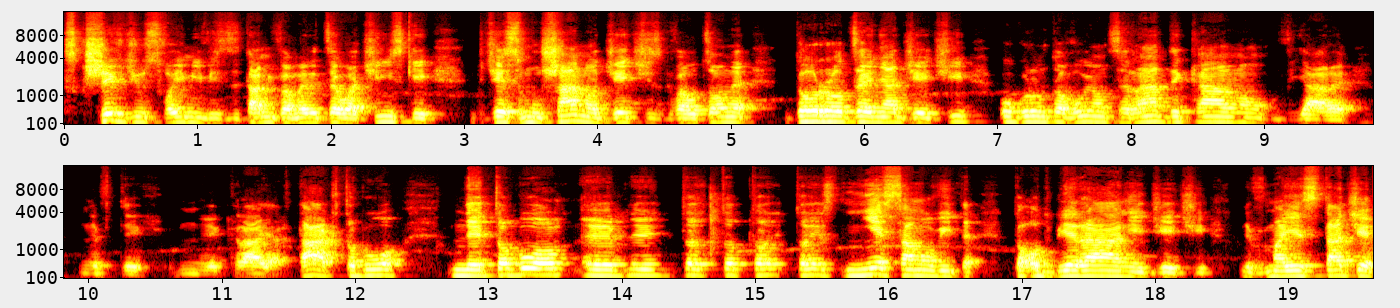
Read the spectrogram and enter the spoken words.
skrzywdził swoimi wizytami w Ameryce Łacińskiej, gdzie zmuszano dzieci zgwałcone do rodzenia dzieci, ugruntowując radykalną wiarę w tych krajach. Tak, to było, to było, to, to, to, to jest niesamowite, to odbieranie dzieci w majestacie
